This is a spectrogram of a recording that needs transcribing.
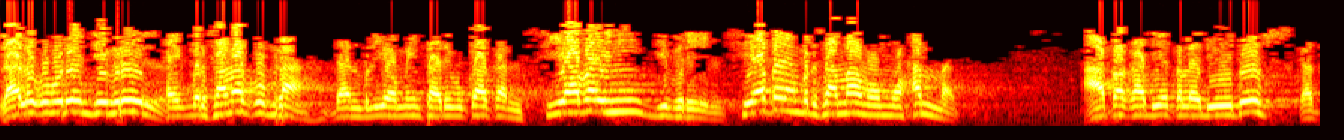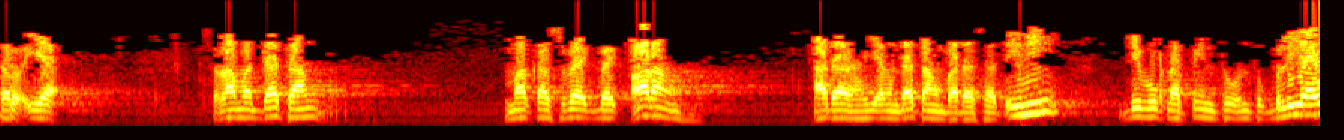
Lalu kemudian Jibril naik bersamaku dan beliau minta dibukakan. Siapa ini? Jibril. Siapa yang bersamamu? Muhammad. Apakah dia telah diutus? Kata iya. Selamat datang maka sebaik-baik orang adalah yang datang pada saat ini dibuka pintu untuk beliau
